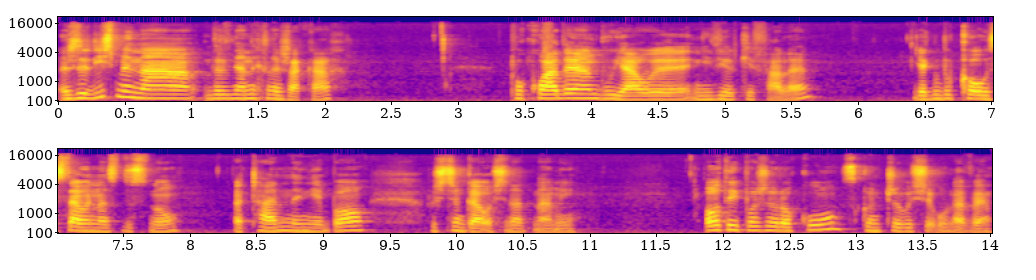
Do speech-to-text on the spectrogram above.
Żyliśmy na drewnianych leżakach. Pokładem bujały niewielkie fale, jakby kołysały nas do snu, a czarne niebo rozciągało się nad nami. O tej porze roku skończyły się ulewy.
